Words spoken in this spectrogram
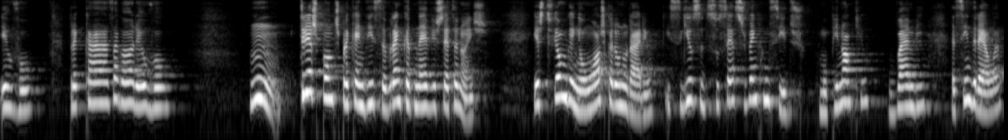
eu vou, para casa agora eu vou. Hum, três pontos para quem disse A Branca de Neve e os Sete Anões. Este filme ganhou um Oscar honorário e seguiu-se de sucessos bem conhecidos, como o Pinóquio, o Bambi, a Cinderela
